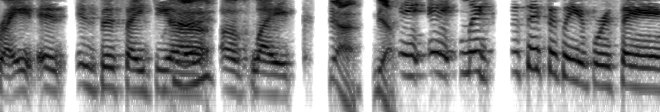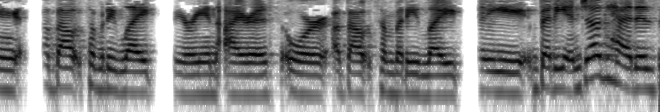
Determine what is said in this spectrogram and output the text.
Right? It, is this idea Okay. of like yeah, yeah. it, it- like specifically if we're saying about somebody like Barry and Iris or about somebody like Betty, Betty and Jughead is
